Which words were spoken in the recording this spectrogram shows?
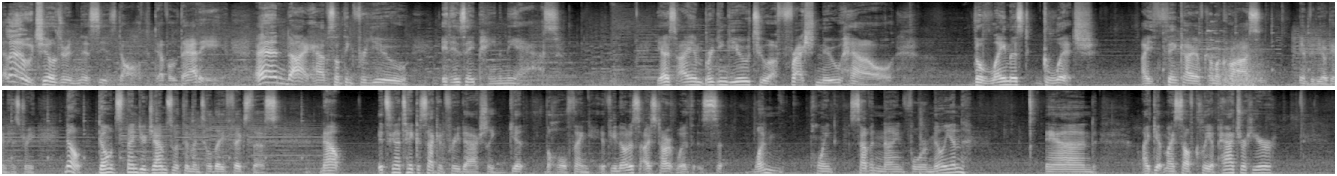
Hello, children. This is Darth Devil Daddy, and I have something for you. It is a pain in the ass. Yes, I am bringing you to a fresh new hell. The lamest glitch I think I have come across in video game history. No, don't spend your gems with them until they fix this. Now, it's going to take a second for you to actually get the whole thing. If you notice, I start with 1.794 million, and I get myself Cleopatra here.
